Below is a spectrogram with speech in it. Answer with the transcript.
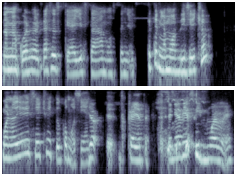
No me acuerdo, el caso es que ahí estábamos, tenía, ¿qué teníamos? ¿18? Bueno, yo 18 y tú como 100. Yo, eh, cállate, tenía 19.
